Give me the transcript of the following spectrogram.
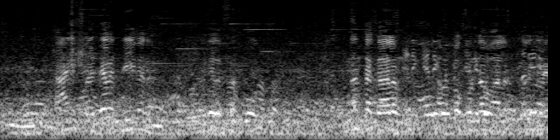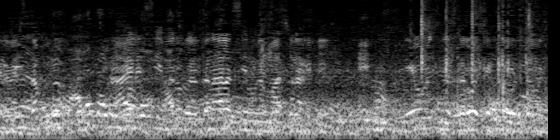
కానీ ప్రజల దీవెన ప్రజల సపోర్ట్ ఉన్నంత కాలం తప్పకుండా వాళ్ళకు నిర్వహిస్తాం రాయలసీమను రతనాల సీమగా మార్చడానికి దేవుడిచ్చిన సర్వశక్తులు ఉంటామని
